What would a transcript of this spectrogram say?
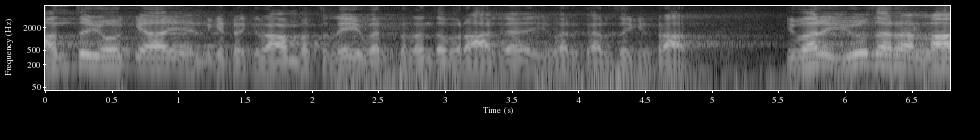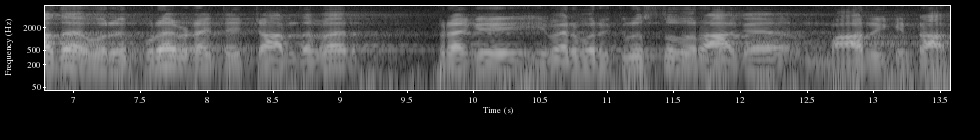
அந்தயோக்கியா என்கின்ற கிராமத்தில் இவர் பிறந்தவராக இவர் கருதுகின்றார். இவர் யூதர் அல்லாத ஒரு புறவிடத்தை சார்ந்தவர். பிறகு இவர் ஒரு கிறிஸ்துவராக மாறுகின்றார்.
